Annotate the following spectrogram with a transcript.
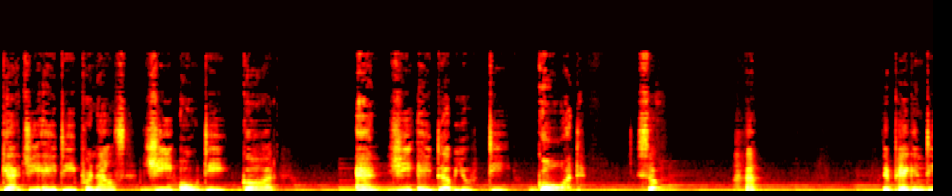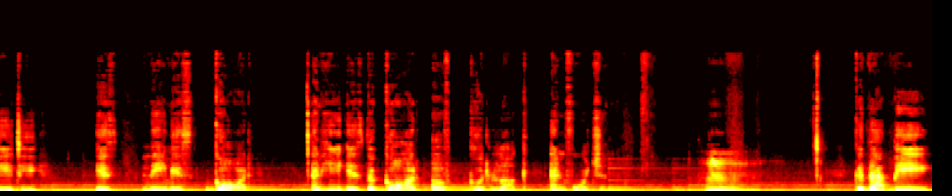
Gad, G A D, pronounced G O D, God, and G A W D, God. So, the pagan deity is name is God, and he is the God of good luck and fortune. Hmm. Could that be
